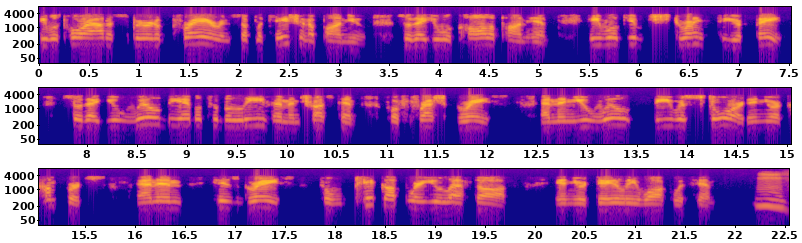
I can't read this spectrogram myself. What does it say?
He will pour out a spirit of prayer and supplication upon you so that you will call upon him. He will give strength to your faith so that you will be able to believe him and trust him for fresh grace. And then you will be restored in your comforts and in his grace to pick up where you left off in your daily walk with him. Mm,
